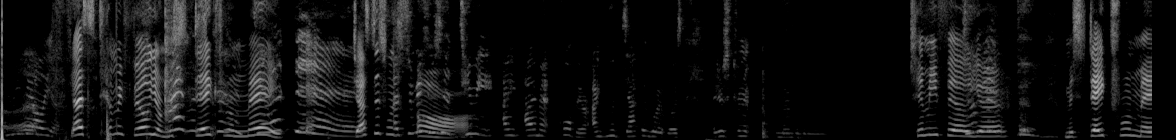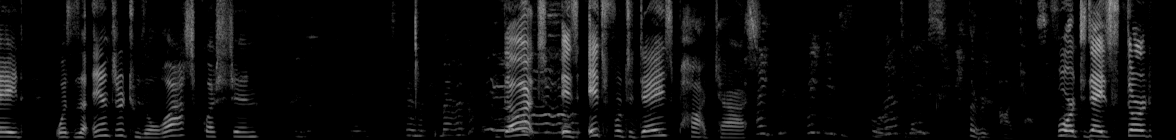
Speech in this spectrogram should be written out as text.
Failure. Yes, Timmy Failure. Mistakes were made. Justice was. As soon as you Aw. said Timmy, I, I meant Polar Bear. I knew exactly what it was. I just couldn't remember the name Timmy Failure. of the movie. Mistakes were made was the answer to the last question. That is it for today's podcast. For today's third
